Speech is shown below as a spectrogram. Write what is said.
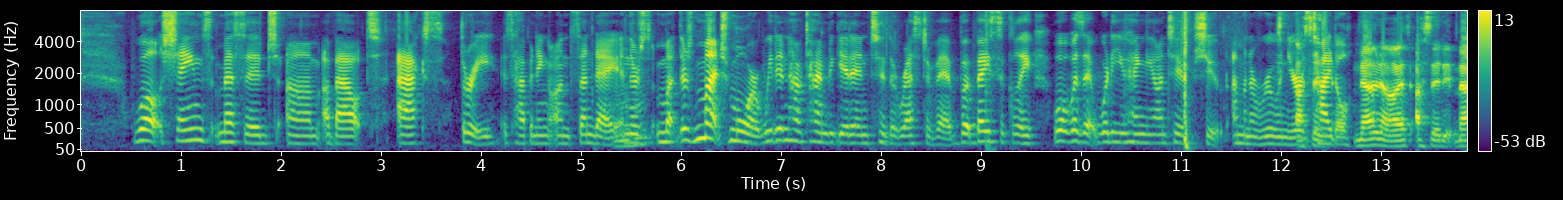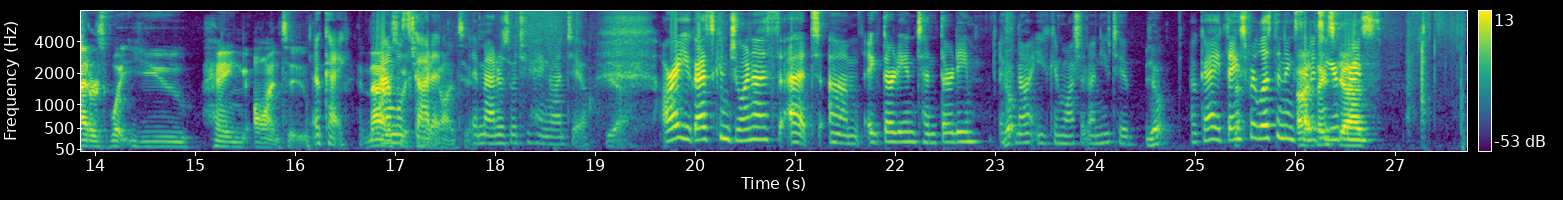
Well, Shane's message um, about Acts three is happening on Sunday, and there's mu- there's much more. We didn't have time to get into the rest of it, but basically, what was it? What are you hanging on to? Shoot, I'm gonna ruin your said- title. No, no. I, I said it matters what you hang on to. Okay, It matters I almost what you got hang it. on to. It matters what you hang on to. Yeah. All right, you guys can join us at um, 8.30 and 10.30. If Yep. not, you can watch it on YouTube. Yep. Okay, thanks for listening. Send right, it to your guys. friends.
